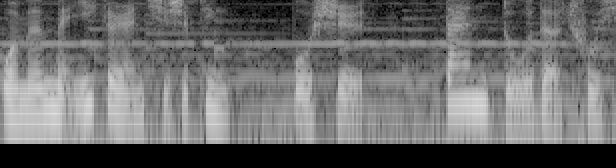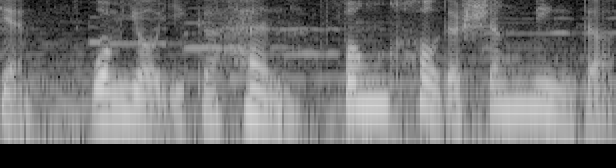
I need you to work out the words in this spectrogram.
我们每一个人其实并不是单独的出现，我们有一个很丰厚的生命的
